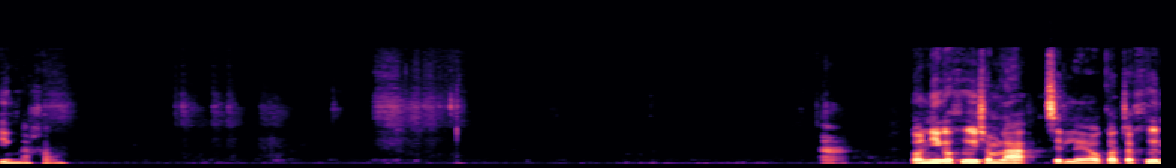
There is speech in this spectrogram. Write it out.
ริง ๆ นะคะ ตอนนี้ก็คือชำระเสร็จแล้วก็จะขึ้น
